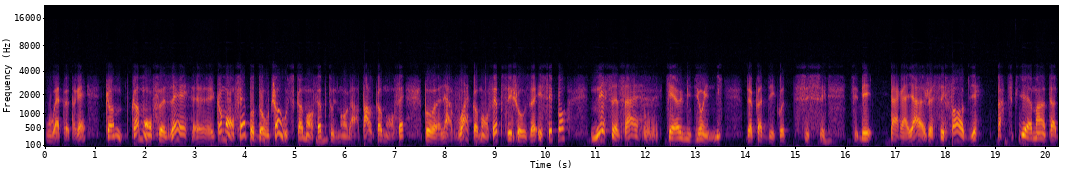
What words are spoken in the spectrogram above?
ou à peu près, comme, comme on faisait, euh, comme on fait pour d'autres choses, comme on fait pour tout le monde en parle, comme on fait pour euh, la voix, comme on fait pour ces choses-là. Et c'est pas nécessaire qu'il y ait un million et demi de codes d'écoute. Mais par ailleurs, je sais fort bien, particulièrement en temps de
